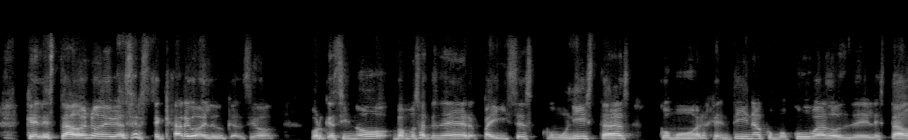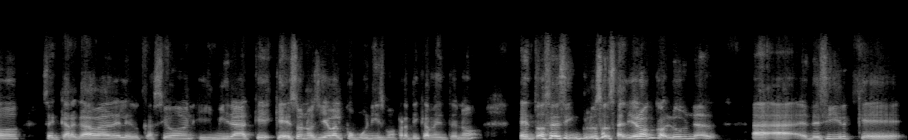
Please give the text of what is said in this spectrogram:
que el Estado no debe hacerse cargo de la educación, porque si no vamos a tener países comunistas como Argentina, como Cuba, donde el Estado se encargaba de la educación y mira que, que eso nos lleva al comunismo prácticamente, ¿no? Entonces incluso salieron columnas a, decir que,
